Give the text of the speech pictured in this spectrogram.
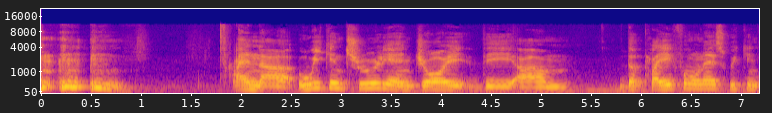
and uh, we can truly enjoy the um, the playfulness. We can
